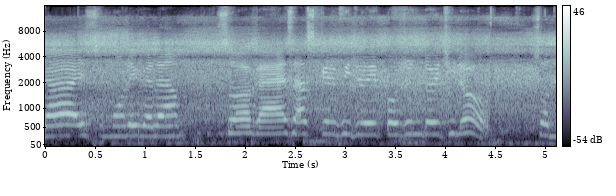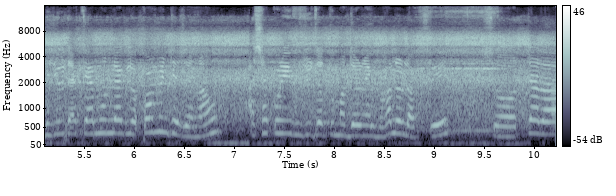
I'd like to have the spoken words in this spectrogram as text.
গাইস মরে গেলাম। সো গাইস আজকের ভিডিও এই পর্যন্তই ছিল। সো ভিডিওটা কেমন লাগল? কমেন্টে জানাও। আশা করি ভিডিওটা তোমাদের অনেক ভালো লাগবে। সো টাটা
